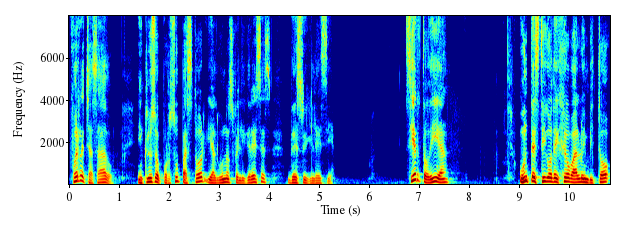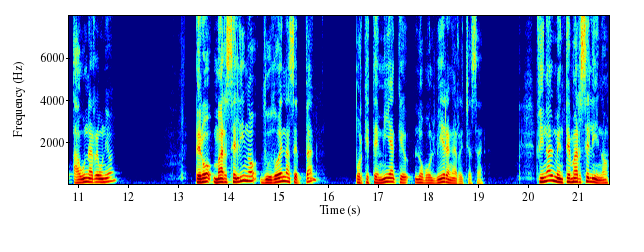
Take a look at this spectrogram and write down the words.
Fue rechazado, incluso por su pastor y algunos feligreses de su iglesia. Cierto día, un testigo de Jehová lo invitó a una reunión, pero Marcelino dudó en aceptar porque temía que lo volvieran a rechazar. Finalmente Marcelino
